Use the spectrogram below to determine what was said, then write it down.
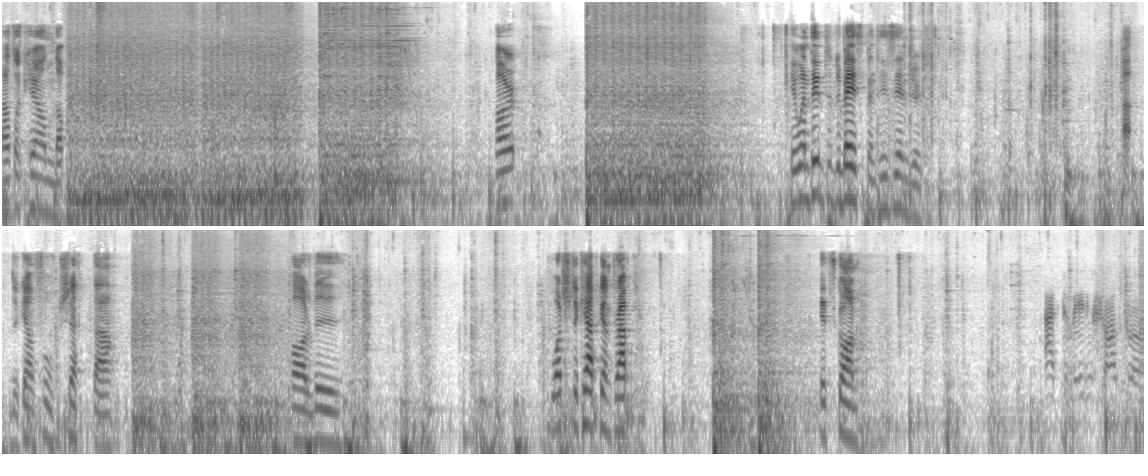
Jag tar kön då. He went into the basement, he's injured. Ah, du kan fortsätta. Har vi... Watch the Capcan trap. It's gone. Activating shock drone.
